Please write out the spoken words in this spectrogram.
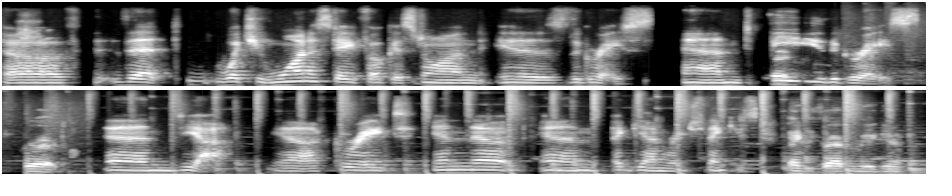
of that what you want to stay focused on is the grace and be the grace. Correct. And yeah, yeah, great end note. And again, Rich, thank you. Thank you for having me again.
